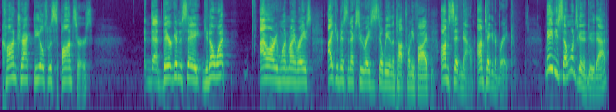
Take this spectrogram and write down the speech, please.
contract deals with sponsors that they're going to say, you know what? I already won my race. I can miss the next two races, still be in the top 25. I'm sitting out. I'm taking a break. Maybe someone's going to do that,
